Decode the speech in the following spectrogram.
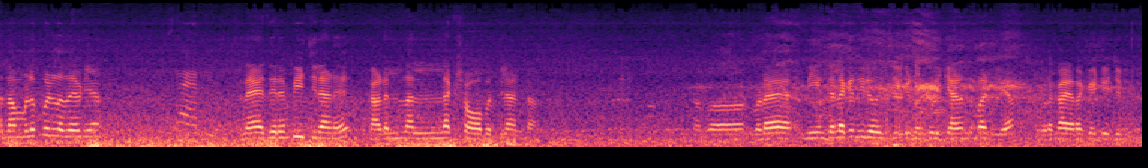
അപ്പോൾ നമ്മളിപ്പോൾ ഉള്ളത് എവിടെയാണ് സ്നേഹതീരം ബീച്ചിലാണ്. കടൽ നല്ല ക്ഷോഭത്തിലാണ് കേട്ടോ അപ്പോൾ ഇവിടെ നീന്തലൊക്കെ നിരോധിച്ചിരിക്കുന്നു. കുളിക്കാനൊന്നും പാടില്ല. ഇവിടെ കയറൊക്കെ കെട്ടി വെച്ചിട്ടുണ്ട്.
